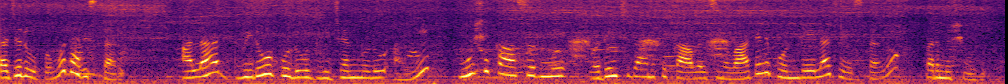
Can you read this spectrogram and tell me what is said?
గజ రూపము ధరిస్తారు. అలా ద్విరూపుడు ద్విజన్ముడు అయి మూషికాసుర్ని వధించడానికి కావలసిన వాటిని పొందేలా చేస్తాడు పరమశివుడు.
